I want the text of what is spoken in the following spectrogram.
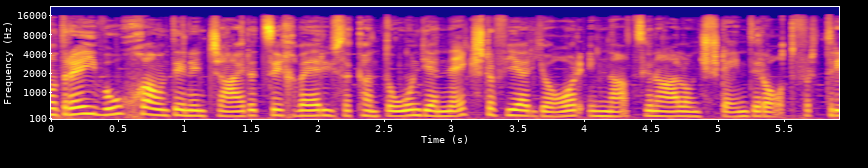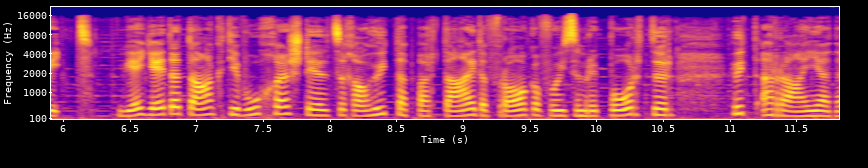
Noch drei Wochen und dann entscheidet sich, wer unser Kanton die nächsten vier Jahre im National- und Ständerat vertritt. Wie jeden Tag die Woche stellt sich auch heute eine Partei der Fragen von unserem Reporter. Heute eine Reihe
